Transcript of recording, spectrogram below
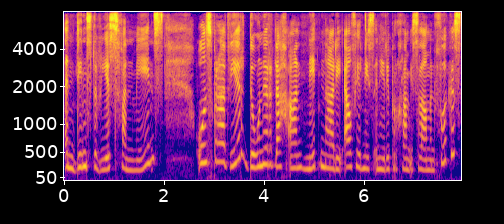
in diens te wees van mens. Ons praat weer donderdag aan net na die 11uur nuus in hierdie program Islam in Fokus.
